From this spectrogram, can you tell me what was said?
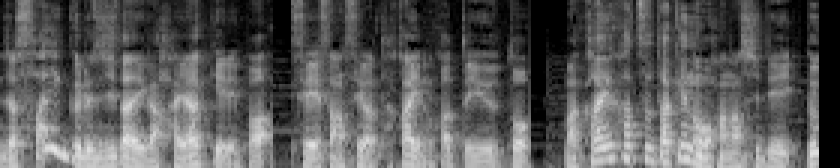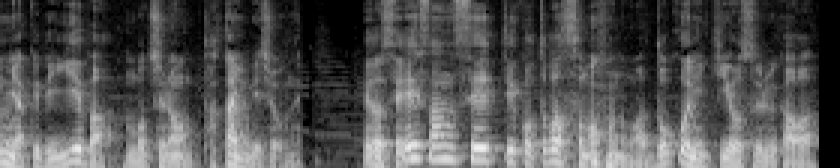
じゃあサイクル自体が早ければ生産性は高いのかというと、まあ開発だけのお話で、文脈で言えばもちろん高いんでしょうね。けど生産性っていう言葉そのものはどこに寄与するかは、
